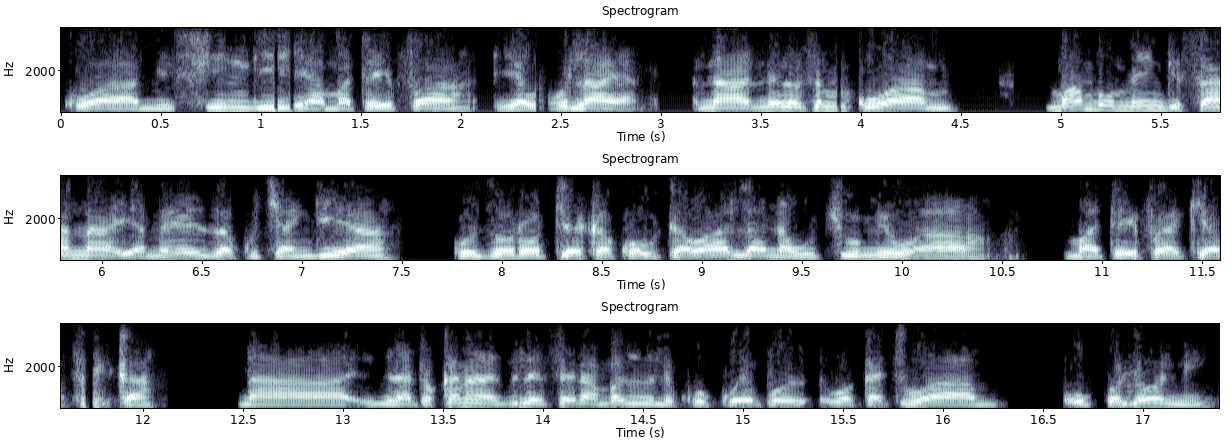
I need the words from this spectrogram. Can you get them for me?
kwa misingi ya mataifa ya Ulaya, na inaweza sema kuwa mambo mengi sana yameweza kuchangia kuzoroteka kwa utawala na uchumi wa mataifa ya Kiafrika, na zinatokana na zile sera ambazo zilikuwepo wakati wa ukoloni,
